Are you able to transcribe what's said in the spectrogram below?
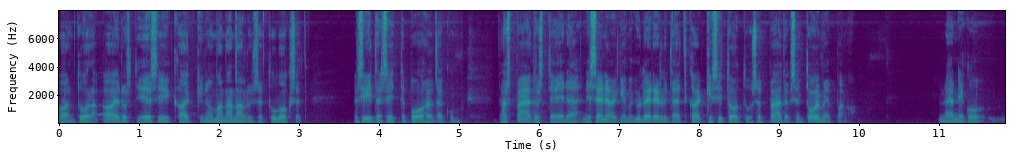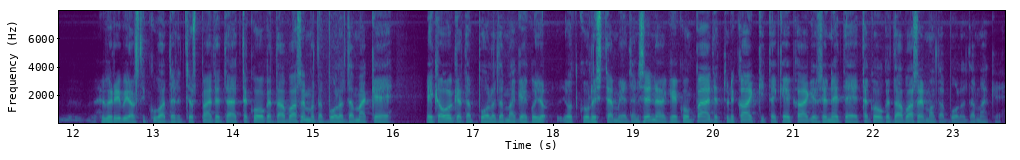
vaan tuoda aidosti esiin kaikki ne oman analyysin tulokset. Ja siitä sitten pohjalta, kun taas päätös tehdään, niin sen jälkeen me kyllä edellytään, että kaikki sitoutuu sen päätöksen toimeenpanoon. Näin niin kuin hyvin riviasti kuvaten, että jos päätetään, että koukataan vasemmalta puolelta mäkeä, eikä oikealta puolelta mäkeä, kun jotkut oli sitä mieltä, niin sen jälkeen kun on päätetty, niin kaikki tekee kaiken sen eteen, että koukataan vasemmalta puolelta mäkeä.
